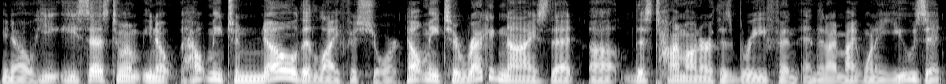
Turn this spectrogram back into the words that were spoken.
You know, he, he says to him, you know, help me to know that life is short. Help me to recognize that uh, this time on earth is brief and, and that I might want to use it,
